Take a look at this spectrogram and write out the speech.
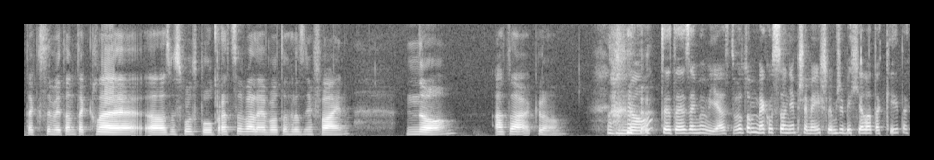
tak se mi tam takhle, uh, jsme spolu spolupracovali a bylo to hrozně fajn. No, a tak, no. No, to, to je zajímavé. Já o tom jako silně přemýšlím, že bych jela taky, tak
